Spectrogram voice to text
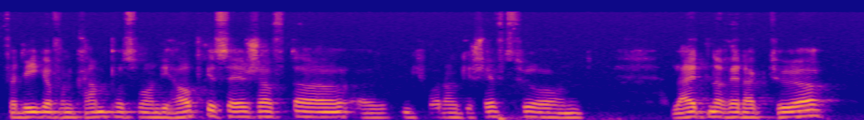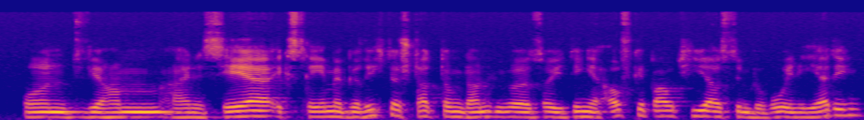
Verleger von Campus waren die Hauptgesellschafter. Äh, ich war dann Geschäftsführer und leitender Redakteur. Und wir haben eine sehr extreme Berichterstattung dann über solche Dinge aufgebaut hier aus dem Büro in Erding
